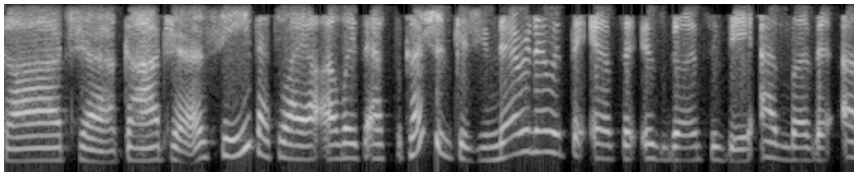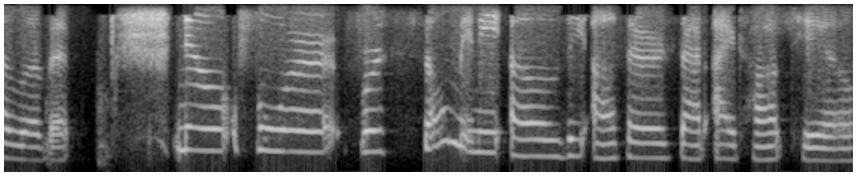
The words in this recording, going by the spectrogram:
Gotcha, gotcha. See, that's why I always ask the question because you never know what the answer is going to be. I love it. I love it. Now, for for so many of the authors that I talk to,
